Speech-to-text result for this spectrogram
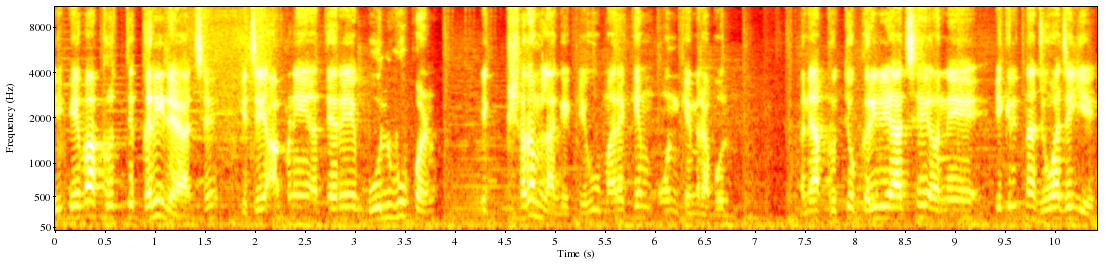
એ એવા કૃત્ય કરી રહ્યા છે કે જે આપણે અત્યારે બોલવું પણ એક શરમ લાગે કે એવું મારે કેમ ઓન કેમેરા બોલવું? અને આ કૃત્યો કરી રહ્યા છે અને એક રીતના જોવા જઈએ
